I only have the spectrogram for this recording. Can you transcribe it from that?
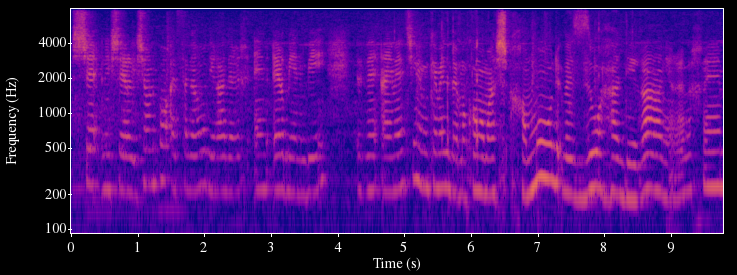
שנשאר לישון פה, אז סגרנו דירה דרך Airbnb והאמת שהיא ממוקמת במקום ממש חמוד וזו הדירה, אני אראה לכם,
